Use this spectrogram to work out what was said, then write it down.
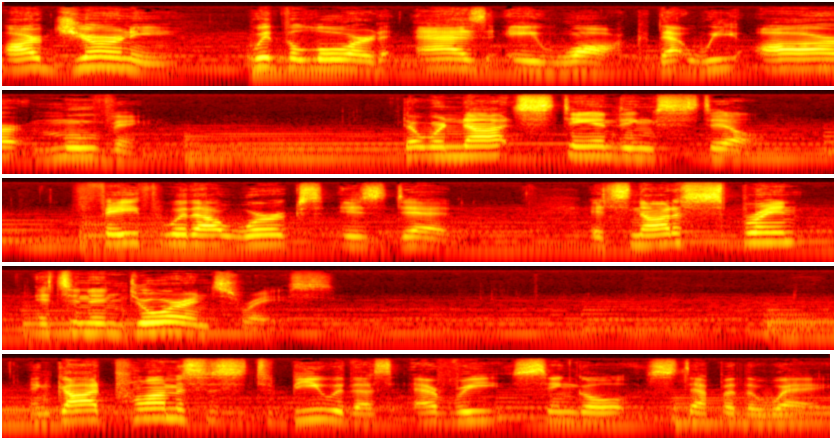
our journey with the Lord as a walk, that we are moving, that we're not standing still. Faith without works is dead. It's not a sprint, it's an endurance race. And God promises to be with us every single step of the way.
